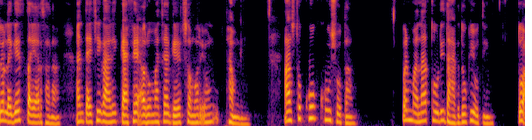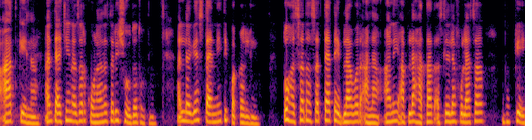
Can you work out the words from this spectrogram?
तो लगेच तयार झाला आणि त्याची गाडी कॅफे अरोमाच्या गेट समोर येऊन थांबली. आज तो खूप खुश होता पण मनात थोडी धाकधुकी होती. तो आत केला आणि त्याची नजर कोणाला तरी शोधत होती आणि लगेच त्यांनी ती पकडली. तो हसत हसत त्या टेबलावर आला आणि आपल्या हातात असलेल्या फुलाचा बुके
